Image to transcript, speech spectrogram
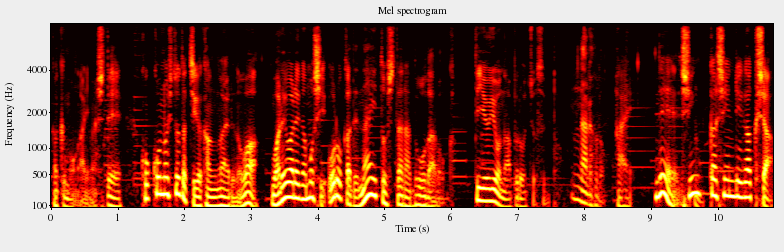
学問がありましてここの人たちが考えるのは我々がもし愚かでないとしたらどうだろうかっていうようなアプローチをすると。なるほど。はい、で進化心理学者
